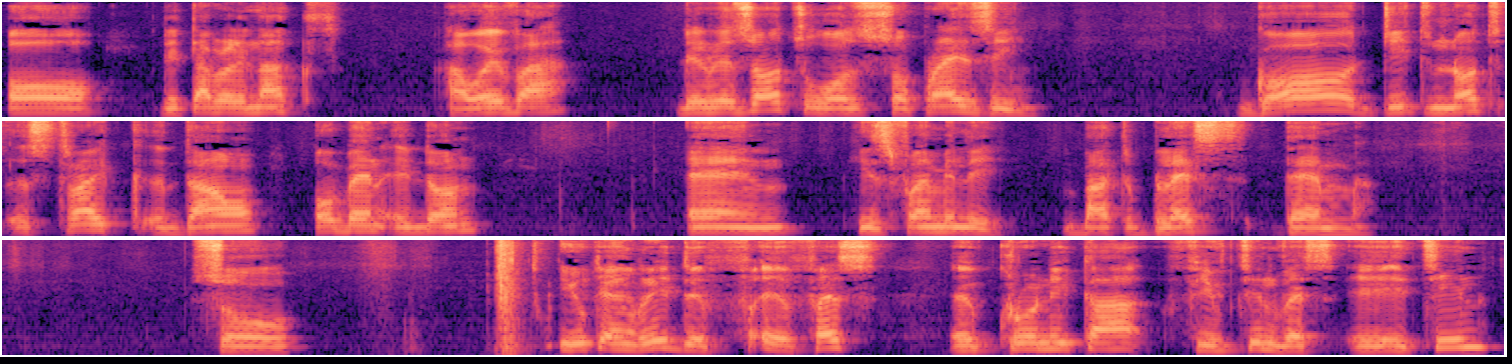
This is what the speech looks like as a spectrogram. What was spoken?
or the tabernacle? However, the result was surprising. God did not strike down Obed Edom and his family, but blessed them. So you can read the uh, first uh, Chronicle 15 verse 18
